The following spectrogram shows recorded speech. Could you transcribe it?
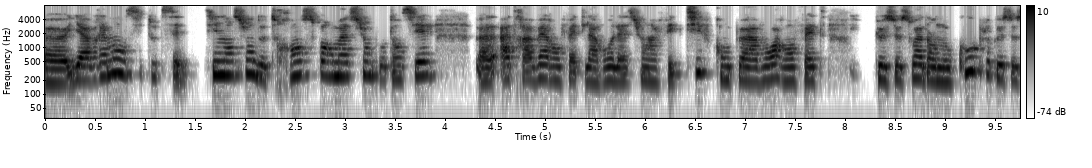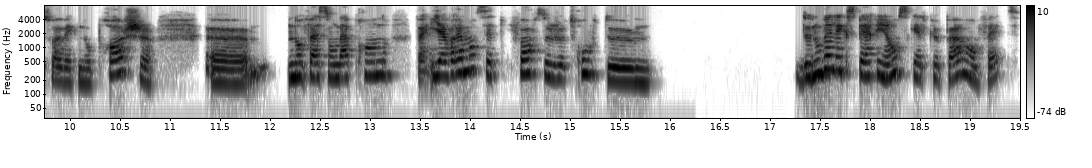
Euh, il y a vraiment aussi toute cette dimension de transformation potentielle euh, à travers en fait la relation affective qu'on peut avoir en fait, que ce soit dans nos couples, que ce soit avec nos proches, euh, nos façons d'apprendre. Il y a vraiment cette force, je trouve, de de nouvelles expériences quelque part en fait,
